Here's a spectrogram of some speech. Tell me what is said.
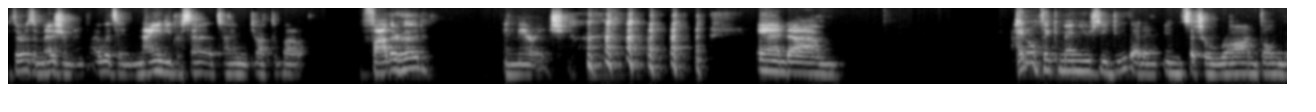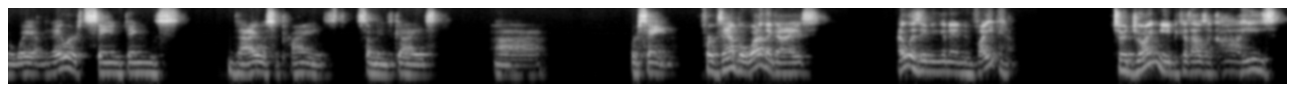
if there was a measurement, I would say 90% of the time we talked about fatherhood and marriage. And um, I don't think men usually do that in, in, such a raw and vulnerable way. I mean, they were saying things that I was surprised some of these guys uh, were saying. For example, one of the guys, I wasn't even going to invite him to join me because I was like, oh, he's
